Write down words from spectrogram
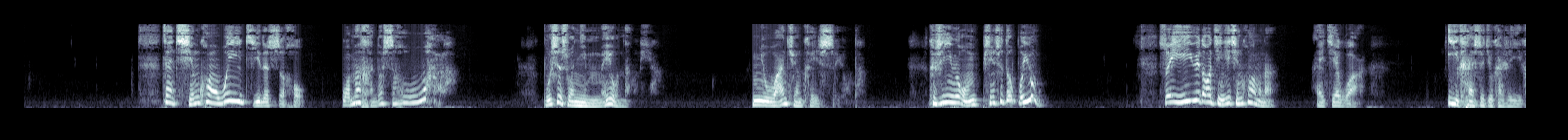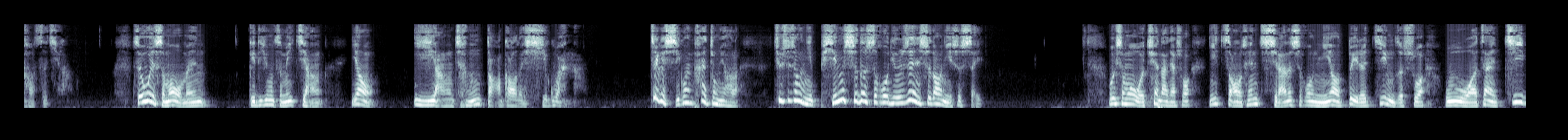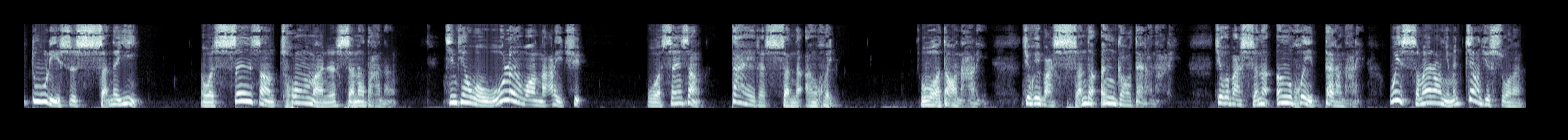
在情况危急的时候，我们很多时候忘了。不是说你没有能力啊，你完全可以使用它，可是因为我们平时都不用，所以一遇到紧急情况了呢，哎，结果啊一开始就开始依靠自己了。”所以，为什么我们给弟兄姊妹讲要养成祷告的习惯呢？这个习惯太重要了，就是让你平时的时候就认识到你是谁。为什么我劝大家说，你早晨起来的时候，你要对着镜子说：“我在基督里是神的义，我身上充满着神的大能。今天我无论往哪里去，我身上带着神的恩惠，我到哪里。”就会把神的恩高带到哪里，就会把神的恩惠带到哪里。为什么要让你们这样去说呢？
